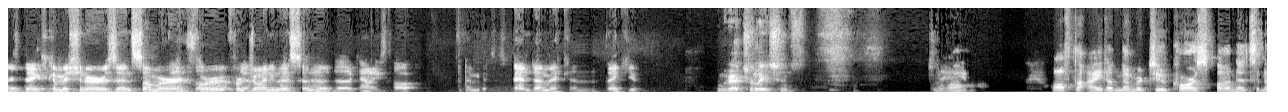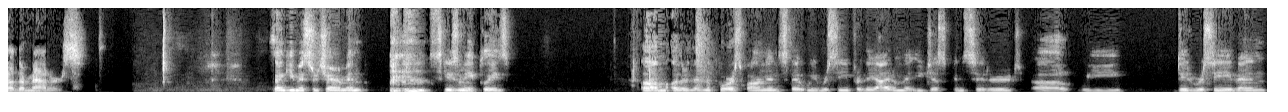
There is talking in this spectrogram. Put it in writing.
And thanks, commissioners and Summer, And Summer, for, for yeah, joining us in and the, the county staff. amidst this pandemic. And thank you. Congratulations. Well, off to item number two, correspondence and other matters. Thank you, Mr. Chairman. Excuse me, please. Um, Other than the correspondence that we received for the item that you just considered, uh, we did receive and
